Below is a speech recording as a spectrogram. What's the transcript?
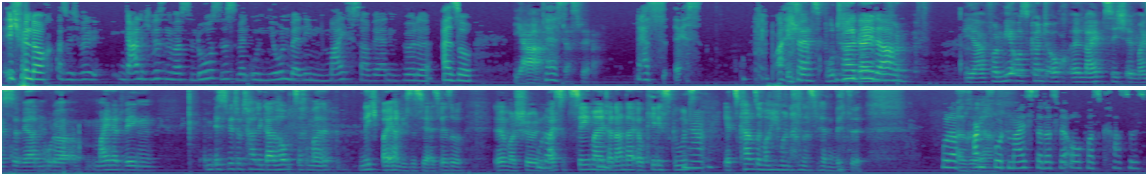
ich finde auch, also ich will gar nicht wissen, was los ist, wenn Union Berlin Meister werden würde. Also, ja, das- das, wäre. das ist. Alter, Ich fände es brutal die geil. Bilder. Von, ja, von mir aus könnte auch äh, Leipzig äh, Meister werden oder meinetwegen. ähm, Ist mir total egal, Hauptsache mal nicht Bayern dieses Jahr. Es wäre so immer schön. Oder- weißt du, zehnmal hintereinander, okay, ist gut. Ja. Jetzt kann es aber jemand anders werden, bitte. Oder also, Frankfurt Meister, das wäre auch was krasses.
